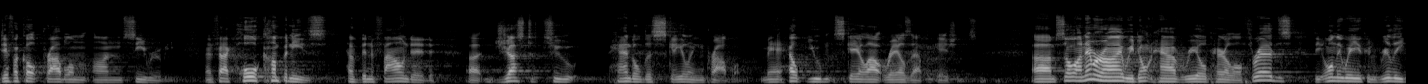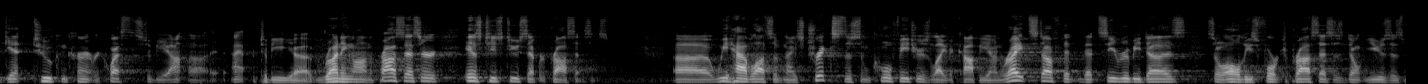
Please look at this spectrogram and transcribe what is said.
difficult problem on CRuby. In fact, whole companies have been founded uh, just to handle this scaling problem, may help you scale out Rails applications. Um, so on MRI, we don't have real parallel threads. The only way you can really get two concurrent requests to be, uh, uh, to be uh, running on the processor is to two separate processes. Uh, we have lots of nice tricks. There's some cool features like the copy on write stuff that, that CRuby does. So all these forked processes don't use as,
